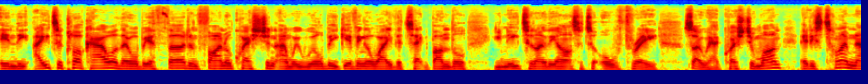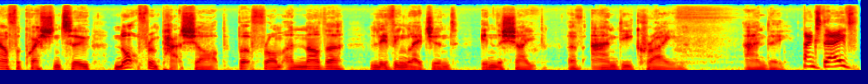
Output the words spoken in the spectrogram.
In the eight o'clock hour, there will be a third and final question, and we will be giving away the tech bundle. You need to know the answer to all three. So we had question one. It is time now for question two, not from Pat Sharp, but from another living legend in the shape of Andy Crane. Andy. Thanks, Dave.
